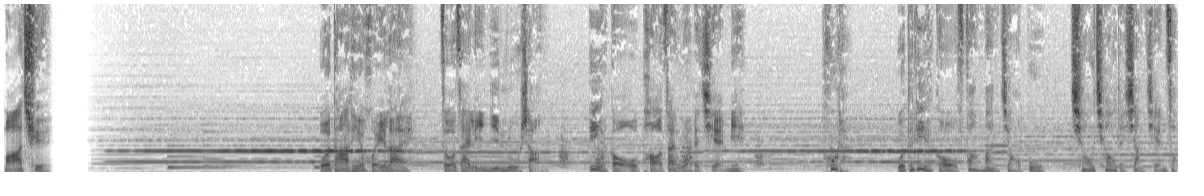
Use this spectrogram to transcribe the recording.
麻雀。我打猎回来，走在林荫路上，猎狗跑在我的前面。突然，我的猎狗放慢脚步，悄悄地向前走，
